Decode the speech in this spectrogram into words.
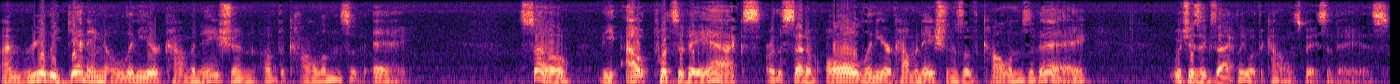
I'm really getting a linear combination of the columns of A. So the outputs of AX are the set of all linear combinations of columns of A, which is exactly what the column space of A is.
